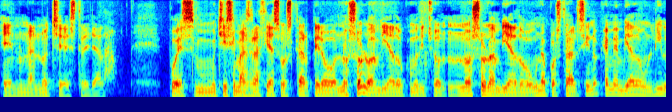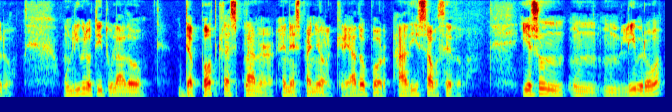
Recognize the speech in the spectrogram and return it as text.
en una noche estrellada. Pues muchísimas gracias, Oscar, pero no solo ha enviado, como he dicho, no solo ha enviado una postal, sino que me ha enviado un libro. Un libro titulado The Podcast Planner en español, creado por Adi Saucedo. Y es un, un, un libro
